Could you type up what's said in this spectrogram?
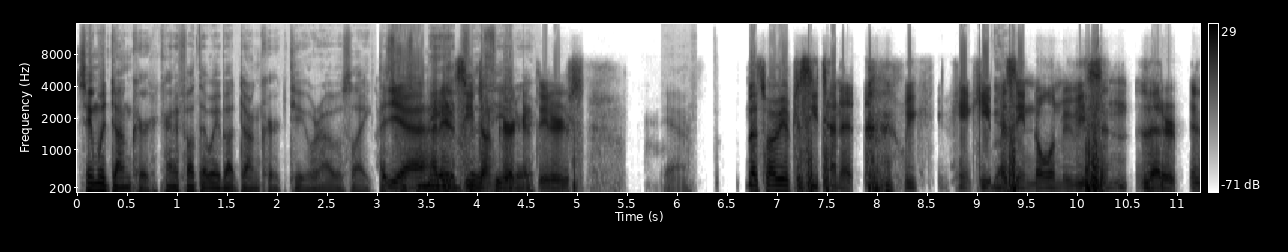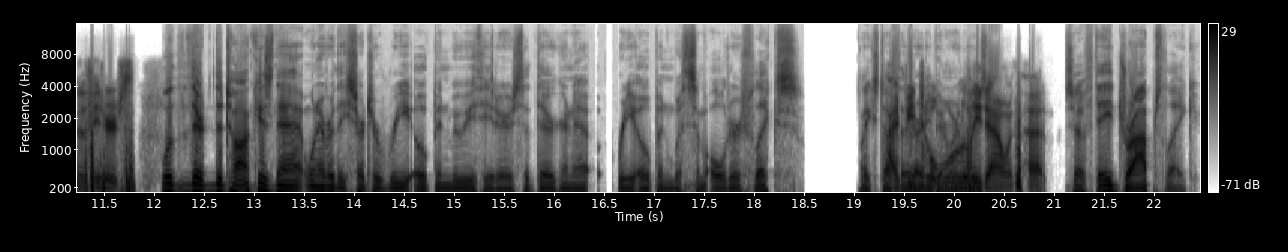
Same with Dunkirk. I kind of felt that way about Dunkirk too, where I was like, yeah, I didn't see the Dunkirk theater. in theaters. Yeah. That's why we have to see Tenet. we can't keep Yeah. missing Nolan movies in, that are in the theaters. Well, the talk is that whenever they start to reopen movie theaters, that they're gonna reopen with some older flicks, like stuff. I'd that be totally down with that. So if they dropped like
